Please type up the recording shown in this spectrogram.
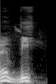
में week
